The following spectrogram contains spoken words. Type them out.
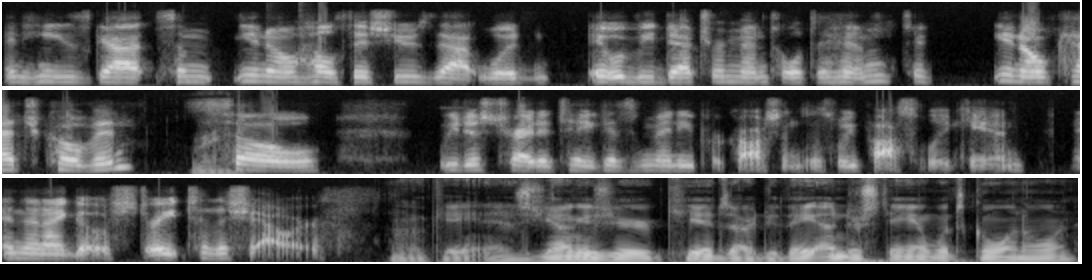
and he's got some, you know, health issues that would it would be detrimental to him to, you know, catch COVID. Right. So we just try to take as many precautions as we possibly can. And then I go straight to the shower. Okay. As young as your kids are, do they understand what's going on?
